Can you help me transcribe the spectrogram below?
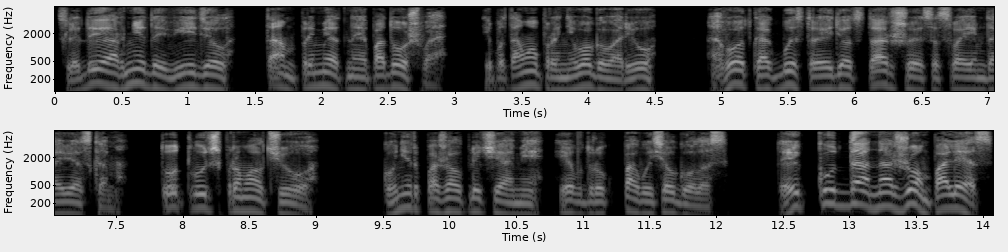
Следы Арниды видел, там приметная подошва, и потому про него говорю. А вот как быстро идет старшая со своим довеском. Тут лучше промолчу. Кунир пожал плечами и вдруг повысил голос. «Ты куда ножом полез?»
